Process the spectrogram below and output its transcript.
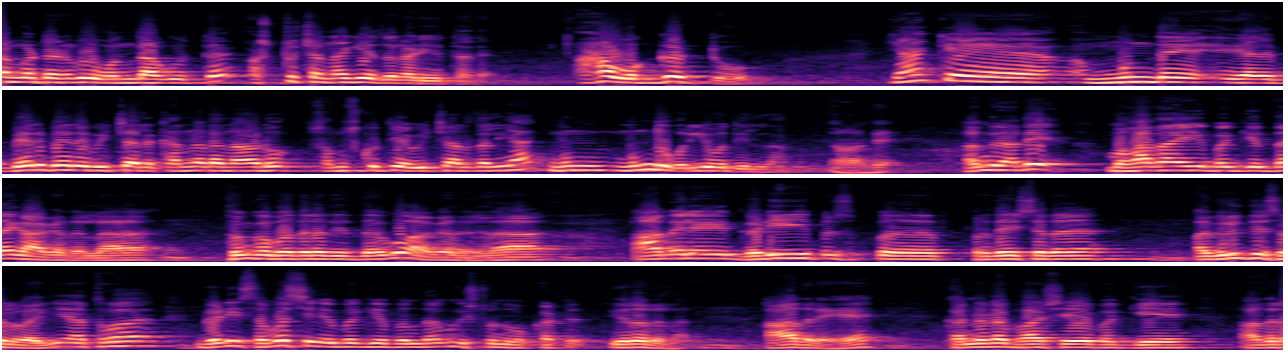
ಸಂಘಟನೆಗಳು ಒಂದಾಗುತ್ತೆ ಅಷ್ಟು ಚೆನ್ನಾಗಿ ಅದು ನಡೆಯುತ್ತದೆ. ಆ ಒಗ್ಗಟ್ಟು ಯಾಕೆ ಮುಂದೆ ಬೇರೆ ಬೇರೆ ವಿಚಾರ, ಕನ್ನಡ ನಾಡು, ಸಂಸ್ಕೃತಿಯ ವಿಚಾರದಲ್ಲಿ ಯಾಕೆ ಮುನ್ ಮುಂದುವರಿಯೋದಿಲ್ಲ ಅದೇ. ಅಂದ್ರೆ ಅದೇ, ಮಹದಾಯಿ ಬಗ್ಗೆ ಇದ್ದಾಗ ಆಗೋದಲ್ಲ, ತುಂಗಭದ್ರದಿದ್ದಾಗೂ ಆಗೋದಲ್ಲ, ಆಮೇಲೆ ಗಡಿ ಪ್ರ- ಪ್ರದೇಶದ ಅಭಿವೃದ್ಧಿ ಸಲುವಾಗಿ ಅಥವಾ ಗಡಿ ಸಮಸ್ಯೆಯ ಬಗ್ಗೆ ಬಂದಾಗೂ ಇಷ್ಟೊಂದು ಒಕ್ಕಟ್ಟು ಇರೋದಿಲ್ಲ. ಆದರೆ, ಕನ್ನಡ ಭಾಷೆಯ ಬಗ್ಗೆ, ಅದರ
